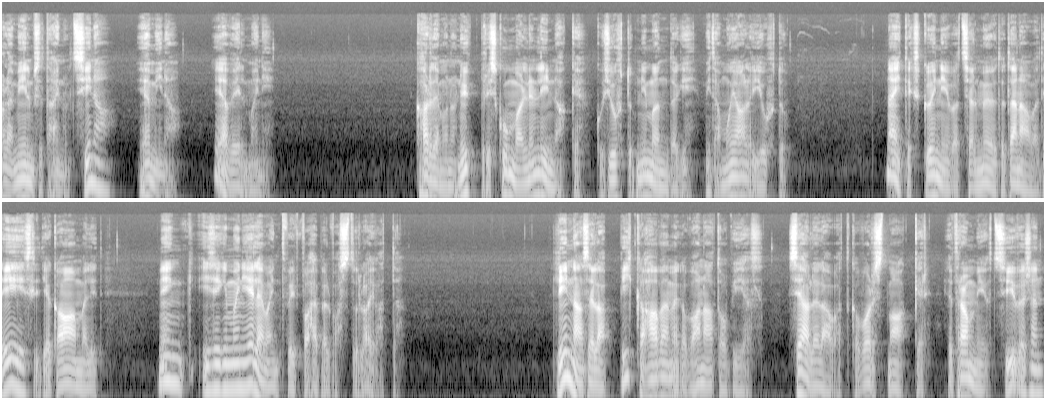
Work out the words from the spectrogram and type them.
oleme ilmselt ainult sina ja mina ja veel mõni. Kardemon on üpris kummaline linnake, kus juhtub nii mõndagi, mida mujal ei juhtu. näiteks kõnnivad seal mööda tänavad eeslid ja kaamelid ning isegi mõni elevant võib vahepeal vastu laivata linnas elab pika habemega vana Tobias. seal elavad ka vorstmaaker ja trammijuht Syversen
